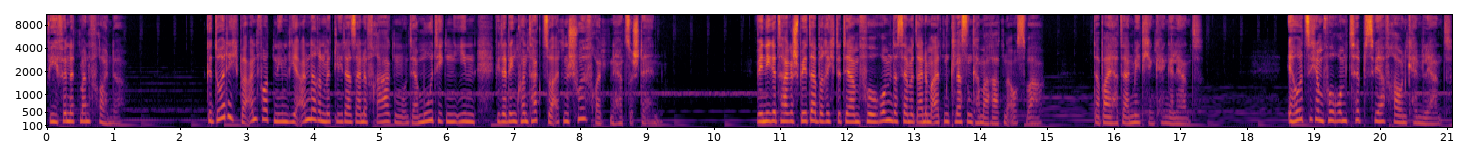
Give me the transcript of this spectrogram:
Wie findet man Freunde? Geduldig beantworten ihm die anderen Mitglieder seine Fragen und ermutigen ihn, wieder den Kontakt zu alten Schulfreunden herzustellen. Wenige Tage später berichtet er im Forum, dass er mit einem alten Klassenkameraden aus war. Dabei hat er ein Mädchen kennengelernt. Er holt sich im Forum Tipps, wie er Frauen kennenlernt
